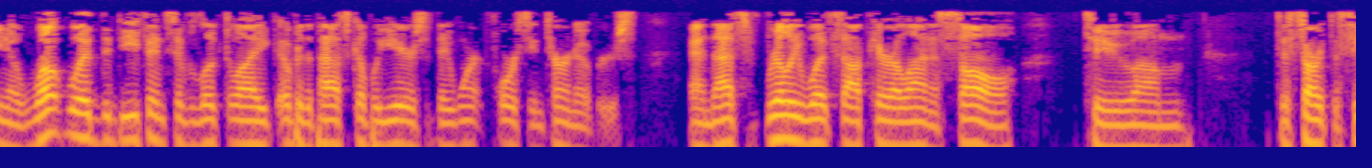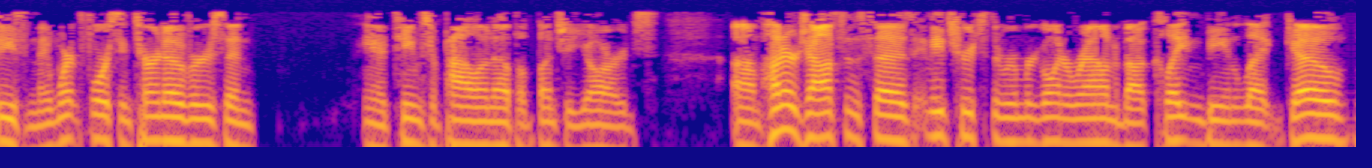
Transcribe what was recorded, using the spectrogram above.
you know, what would the defense have looked like over the past couple of years if they weren't forcing turnovers? And that's really what South Carolina saw to, um, to start the season. They weren't forcing turnovers and, you know, teams are piling up a bunch of yards. Um, Hunter Johnson says, any truth to the rumor going around about Clayton being let go?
